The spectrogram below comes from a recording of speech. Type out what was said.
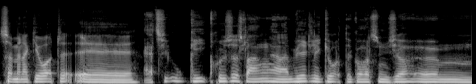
som man har gjort. Øh, Ja, til UG krydser slangen. Han har virkelig gjort det godt, synes jeg. Øhm,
